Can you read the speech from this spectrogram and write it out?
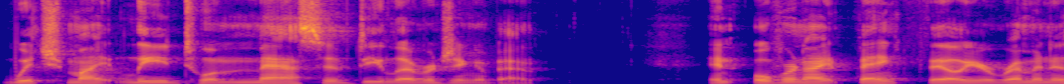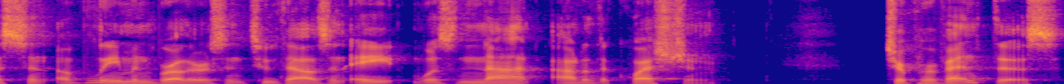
which might lead to a massive deleveraging event. An overnight bank failure reminiscent of Lehman Brothers in 2008 was not out of the question. To prevent this,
